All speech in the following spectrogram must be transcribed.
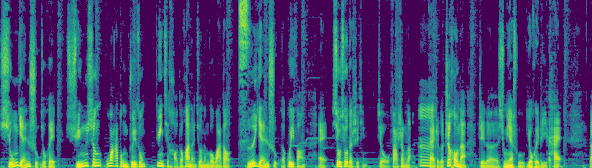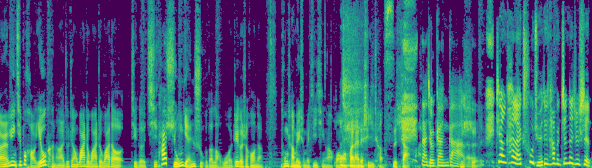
雄鼹鼠就会循声挖洞追踪，运气好的话呢，就能够挖到雌鼹鼠的闺房。哎，羞羞的事情就发生了。嗯，在这个之后呢，这个雄鼹鼠又会离开。当然，运气不好也有可能啊，就这样挖着挖着挖到这个其他雄鼹鼠的老窝。这个时候呢，通常没什么激情啊，往往换来的是一场厮杀，那就尴尬了。是这样看来，触觉对他们真的就是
